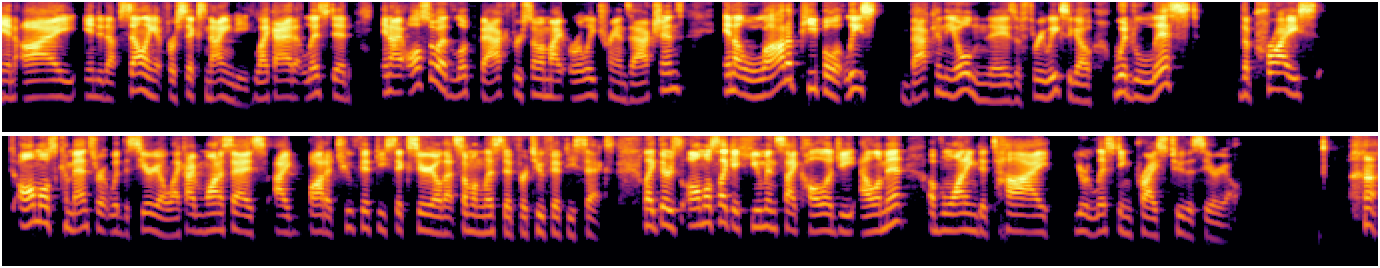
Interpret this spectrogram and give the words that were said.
and I ended up selling it for 690. Like I had it listed, and I also had looked back through some of my early transactions, and a lot of people, at least back in the olden days of three weeks ago, would list the price almost commensurate with the serial. Like I want to say I, I, bought a 256 serial that someone listed for 256. Like there's almost like a human psychology element of wanting to tie your listing price to the serial. Huh.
